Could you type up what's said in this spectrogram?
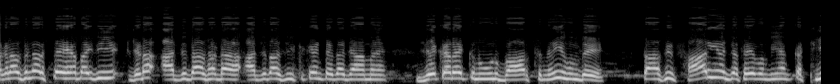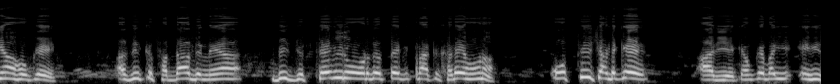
ਅਗਲਾ ਸੰਘਰਸ਼ ਇਹ ਹੈ ਬਾਈ ਜੀ ਜਿਹੜਾ ਅੱਜ ਦਾ ਸਾਡਾ ਅੱਜ ਦਾ ਅਸੀਂ 1 ਘੰਟੇ ਦਾ ਜਾਮ ਹੈ। ਜੇਕਰ ਇਹ ਕਾਨੂੰਨ ਵਾਪਸ ਨਹੀਂ ਹੁੰਦੇ ਤਾਂ ਅਸੀਂ ਸਾਰੀਆਂ ਜਥੇਬੰਦੀਆਂ ਇਕੱਠੀਆਂ ਹੋ ਕੇ ਅਸੀਂ ਇੱਕ ਸੱਦਾ ਦਿੰਨੇ ਆ ਵੀ ਜਿੱਥੇ ਵੀ ਰੋਡ ਦੇ ਉੱਤੇ ਟਰੱਕ ਖੜੇ ਹੋਣ ਉੱਥੇ ਛੱਡ ਕੇ ਆ ਜਾਈਏ। ਕਿਉਂਕਿ ਬਾਈ ਇਹੀ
